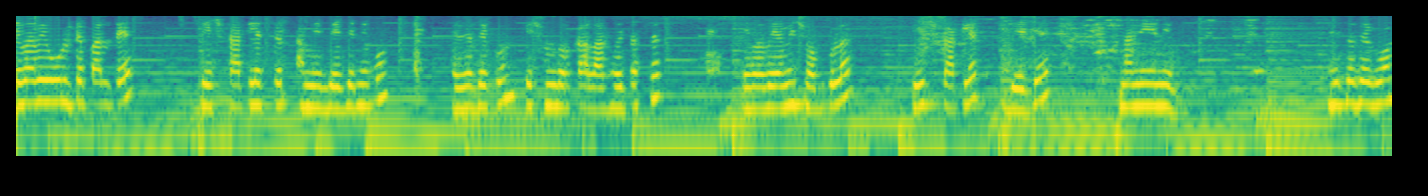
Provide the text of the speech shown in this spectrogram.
এভাবে উল্টে পাল্টে ফিশ কাটলেট আমি ভেজে নিব। এই যে দেখুন, কি সুন্দর কালার হইতাছে। এভাবে আমি সবগুলা ফিশ কাটলেট ভেজে নামিয়ে নেব। এই তো দেখুন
